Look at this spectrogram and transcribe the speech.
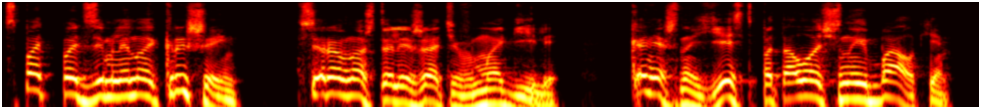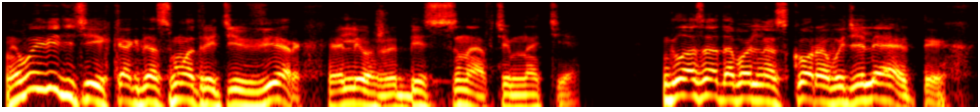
«Спать под земляной крышей — все равно, что лежать в могиле. Конечно, есть потолочные балки. Вы видите их, когда смотрите вверх, лежа без сна в темноте. Глаза довольно скоро выделяют их,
